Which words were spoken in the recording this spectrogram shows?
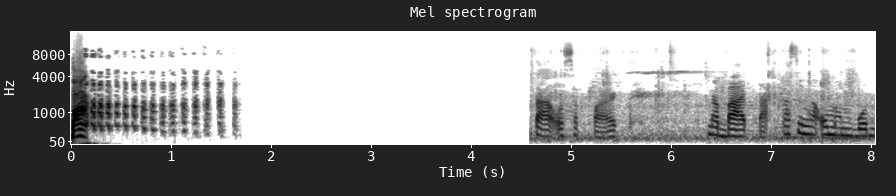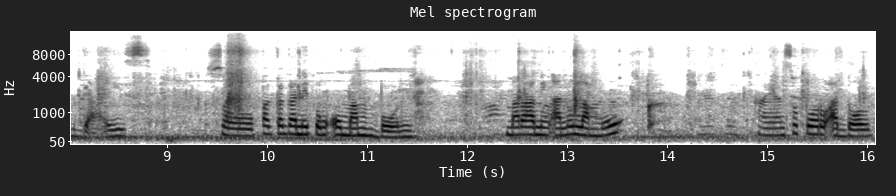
tao sa park na bata kasi nga umambon guys. So pagka ganitong umambon maraming ano lamok. Ayan so puro adult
